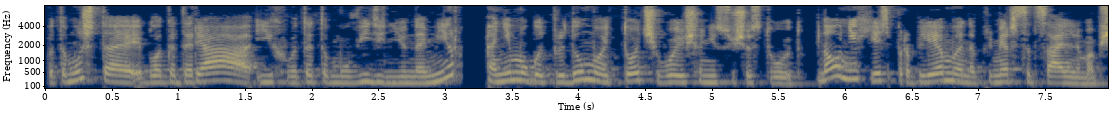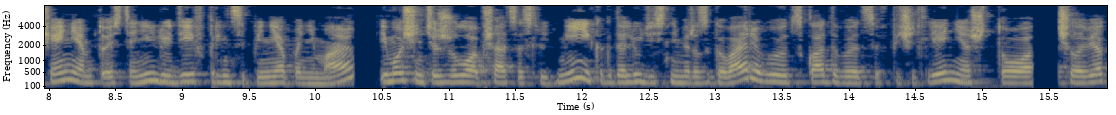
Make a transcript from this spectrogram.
Потому что благодаря их вот этому видению на мир, они могут придумывать то, чего еще не существует. Но у них есть проблемы, например, с социальным общением, то есть они людей в принципе не понимают. Им очень тяжело общаться с людьми, и когда люди с ними разговаривают, складывается впечатление, что человек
